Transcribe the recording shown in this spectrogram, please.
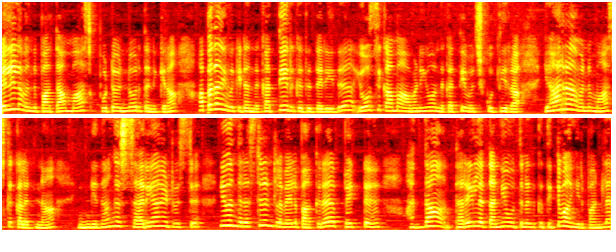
வெளியில் வந்து பார்த்தா மாஸ்க் போட்டு இன்னொருத்தன் நிற்கிறான் அப்போ தான் இவகிட்ட அந்த கத்தி இருக்கிறது தெரியுது. யோசிக்காமல் அவனையும் அந்த கத்தியை வச்சு குத்திடுறா. யாரா அவனை மாஸ்க்கை கலட்டினா இங்கே தாங்க சரியான ட்விஸ்ட்டு இவன் இந்த ரெஸ்டாரண்ட்டில் வேலை பார்க்குற பெட்டு அதான் தரையில் தண்ணி ஊற்றுனதுக்கு திட்டு வாங்கியிருப்பான்ல.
